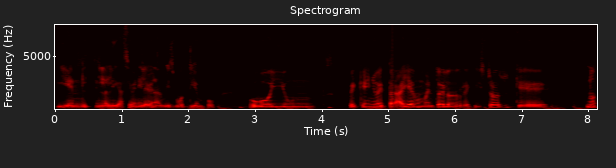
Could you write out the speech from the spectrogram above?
y en, en la Liga 7-Eleven al mismo tiempo. Hubo ahí un, pequeño detalle al momento de los registros que no,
